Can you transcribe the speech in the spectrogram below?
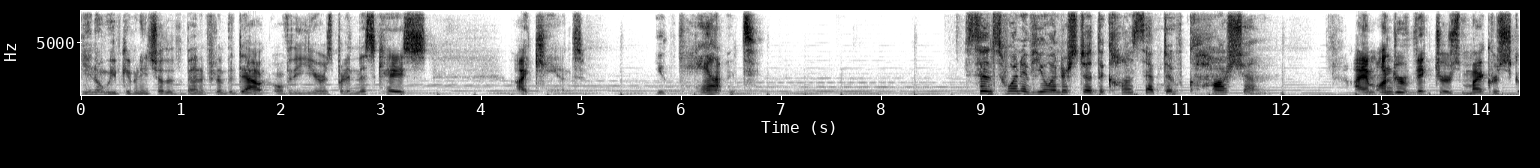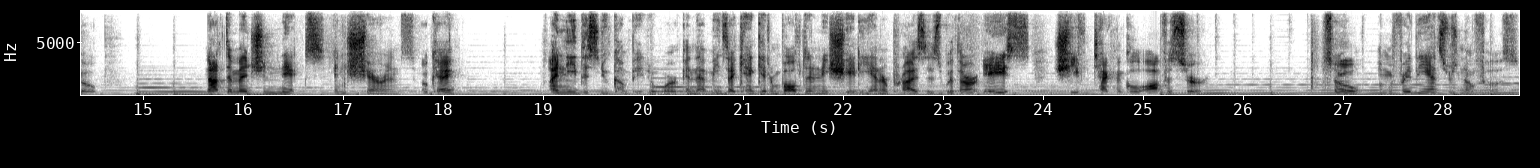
You know, we've given each other the benefit of the doubt over the years, but in this case, I can't. You can't. Since when have you understood the concept of caution? I am under Victor's microscope, not to mention Nick's and Sharon's, okay? I need this new company to work, and that means I can't get involved in any shady enterprises with our ace chief technical officer. So I'm afraid the answer is no, Phyllis.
